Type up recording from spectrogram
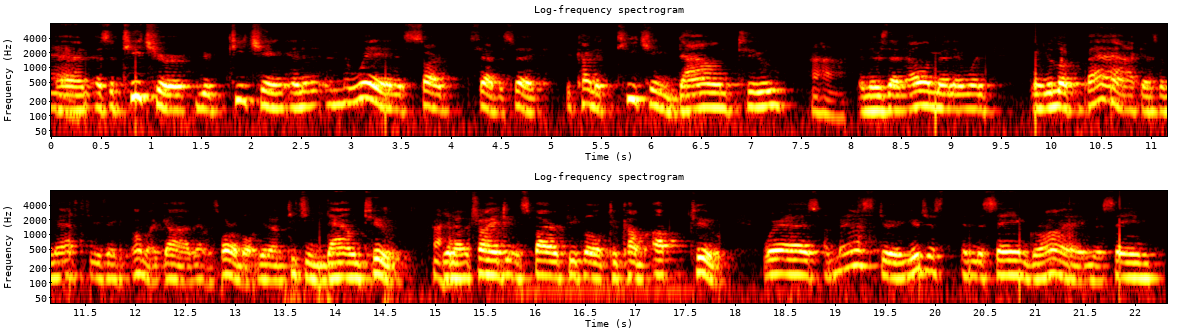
Mm-hmm. And as a teacher, you're teaching, and in, a way, and it's sad, sad to say, you're kind of teaching down to, Uh-huh. and there's that element. And when when you look back as a master, you think, "Oh my God, that was horrible." You know, I'm teaching down to, uh-huh. you know, trying to inspire people to come up to. Whereas a master, you're just in the same grime, the same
